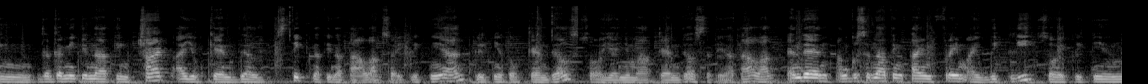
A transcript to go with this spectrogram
nating gagamitin nating chart ay yung candle stick na tinatawag. So, i-click niyo yan. Click niyo itong candles. So, yan yung mga candles na tinatawag. And then, ang gusto nating time frame ay weekly. So, i-click niyo yung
